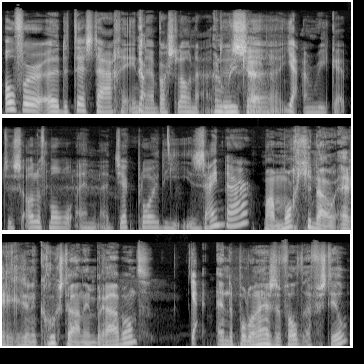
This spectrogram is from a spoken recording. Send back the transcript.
over eh, de testdagen in Ja, Barcelona. een dus, recap. ja, een recap. Dus Olaf Mol en Jack Ploy, die zijn daar. Maar mocht je nou ergens in een kroeg staan in Brabant Ja. en de Polonaise valt even stil,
